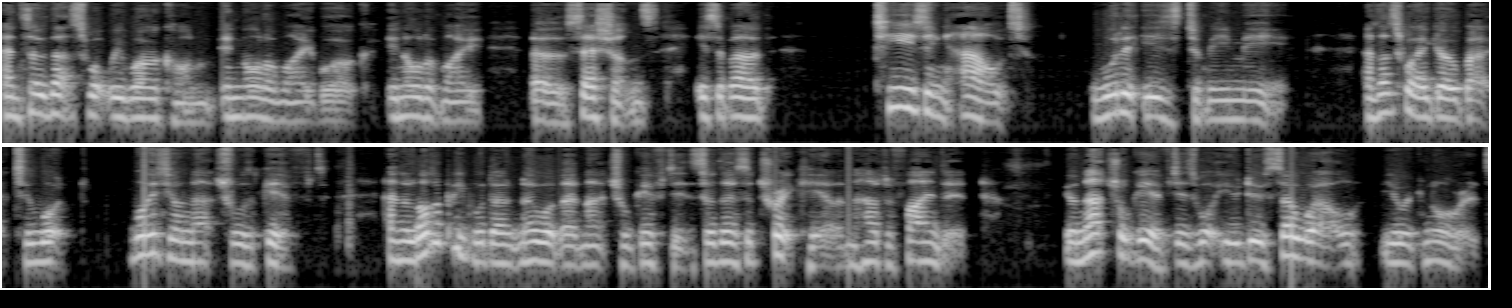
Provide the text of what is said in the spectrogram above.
And so that's what we work on in all of my work, in all of my uh, sessions. It's about teasing out what it is to be me. And that's why I go back to what what is your natural gift? And a lot of people don't know what their natural gift is. So there's a trick here and how to find it. Your natural gift is what you do so well, you ignore it.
